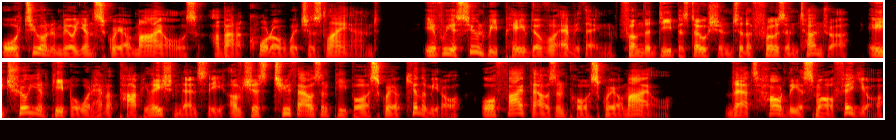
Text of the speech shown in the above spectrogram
or 200 million square miles, about a quarter of which is land, if we assumed we paved over everything, from the deepest ocean to the frozen tundra, a trillion people would have a population density of just 2,000 people a square kilometer, or 5,000 per square mile. That's hardly a small figure,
